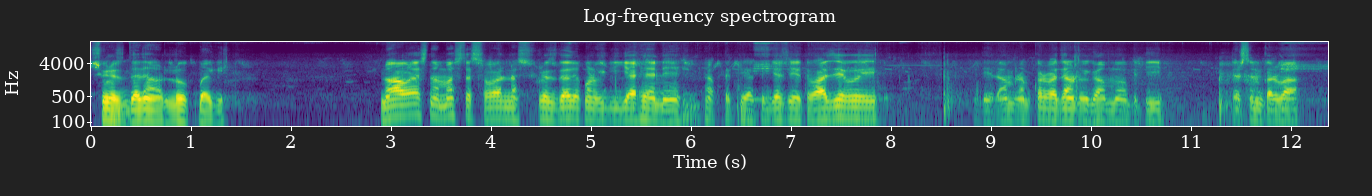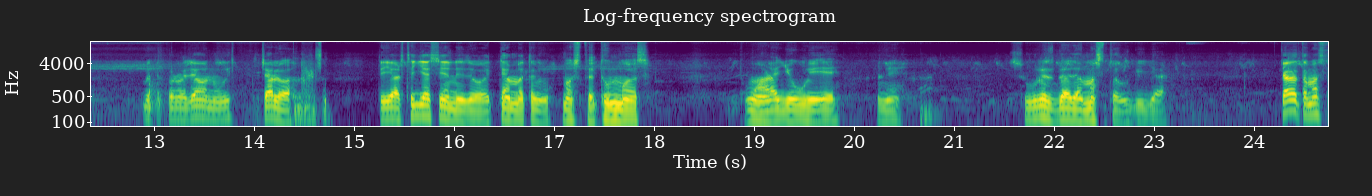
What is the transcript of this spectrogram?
સુરજ દાદાનો લુક બાકી. નવા વર્ષના મસ્ત સવારના સુરજ દાદા પણ ઉગી ગયા છે અને આપણે તૈયાર થઈ ગયા છીએ તો આજે હોય. બધી રામ રામ કરવા જવાનું હોય ગામમાં, બધી દર્શન કરવા, બધું કરવા જવાનું હોય. ચાલો, તૈયાર થઈ ગયા છે અને જો, અત્યારમાં તમે મસ્ત ધુમ્મસ, ધુમાડા જેવું છે અને સૂરજ દાદા મસ્ત ઉગી ગયા. ચાલો તો મસ્ત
